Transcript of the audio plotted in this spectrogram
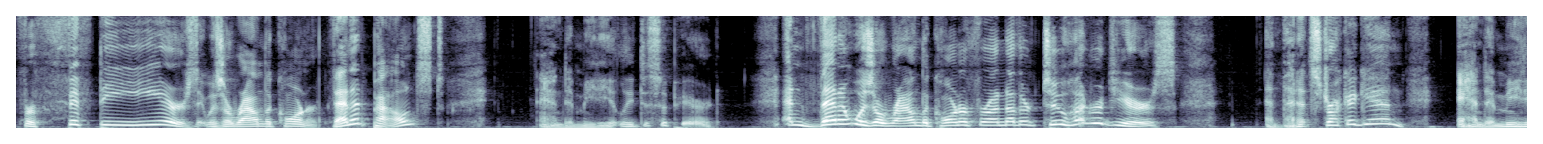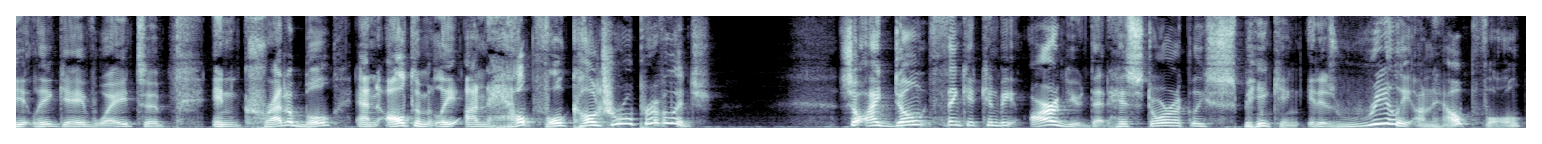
For 50 years, it was around the corner. Then it pounced and immediately disappeared. And then it was around the corner for another 200 years. And then it struck again and immediately gave way to incredible and ultimately unhelpful cultural privilege. So I don't think it can be argued that historically speaking, it is really unhelpful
